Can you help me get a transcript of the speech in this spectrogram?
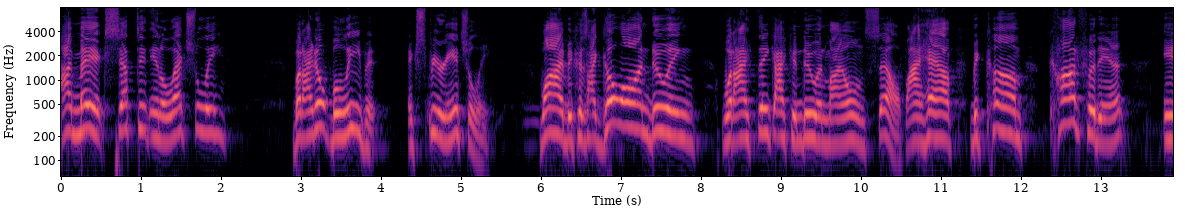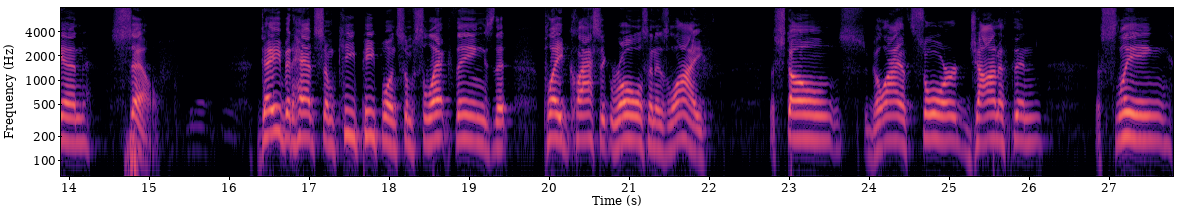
I may accept it intellectually, but I don't believe it experientially. Why? Because I go on doing what I think I can do in my own self. I have become confident in self. David had some key people and some select things that played classic roles in his life the stones, Goliath's sword, Jonathan, the sling,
